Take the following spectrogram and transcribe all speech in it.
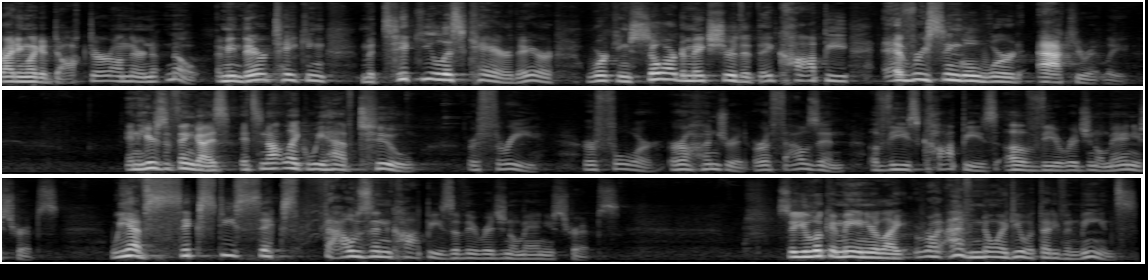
writing like a doctor on their no. I mean, they're taking meticulous care. They are working so hard to make sure that they copy every single word accurately. And here's the thing, guys it's not like we have two or three or four or a hundred or a thousand of these copies of the original manuscripts. We have 66,000 copies of the original manuscripts. So you look at me and you're like, Roi, I have no idea what that even means.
